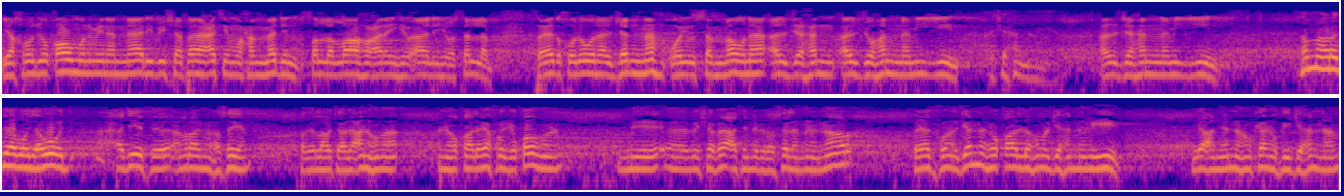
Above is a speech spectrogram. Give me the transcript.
يخرج قوم من النار بشفاعة محمد صلى الله عليه وآله وسلم فيدخلون الجنة ويسمون الجهن الجهنميين. الجهنميين الجهنميين. ثم ورد أبو داود حديث عمران بن حصين رضي الله تعالى عنهما أنه قال يخرج قوم بشفاعة النبي صلى الله عليه وسلم من النار فيدخلون الجنة يقال لهم الجهنميين يعني أنهم كانوا في جهنم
